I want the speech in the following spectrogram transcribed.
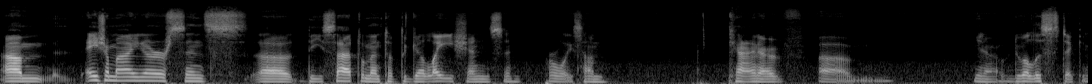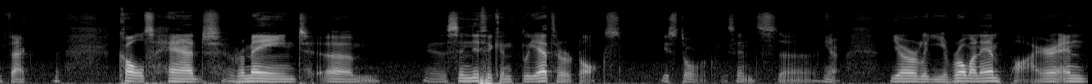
Um, Asia Minor, since uh, the settlement of the Galatians and probably some kind of um, you know dualistic, in fact, cults had remained um, significantly heterodox historically since uh, you know the early Roman Empire, and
